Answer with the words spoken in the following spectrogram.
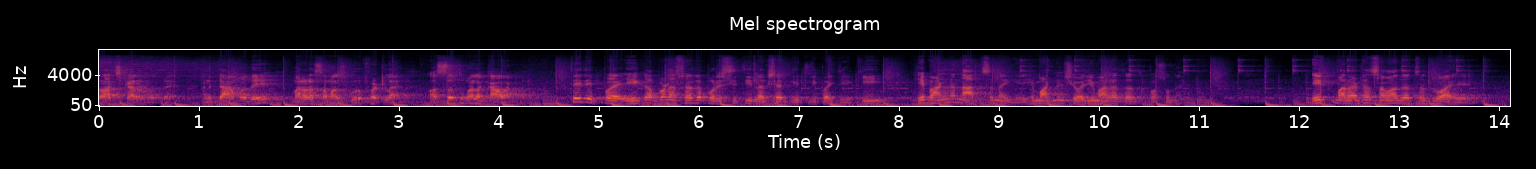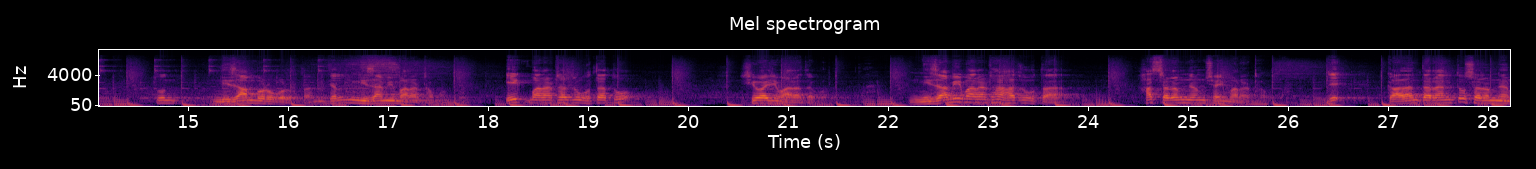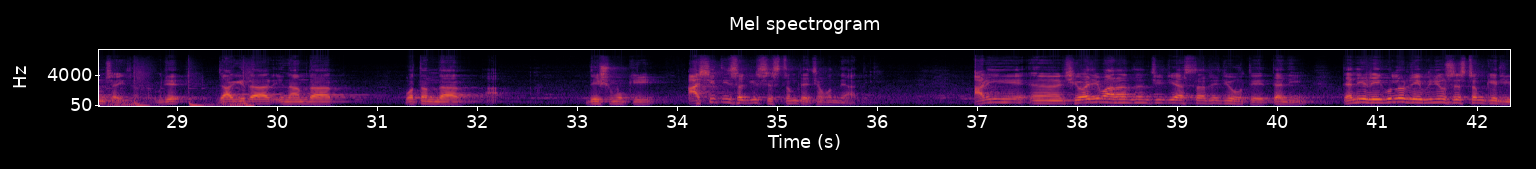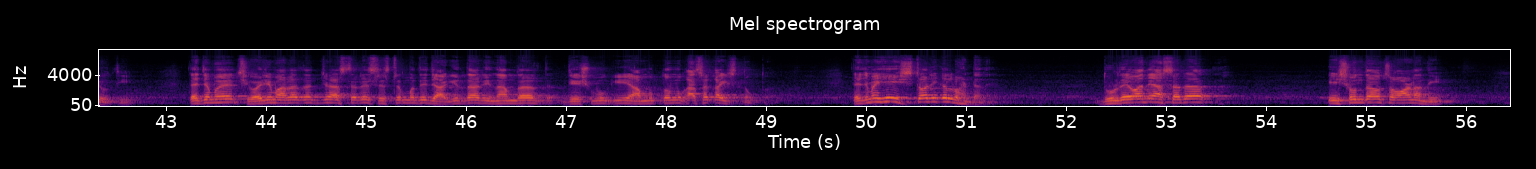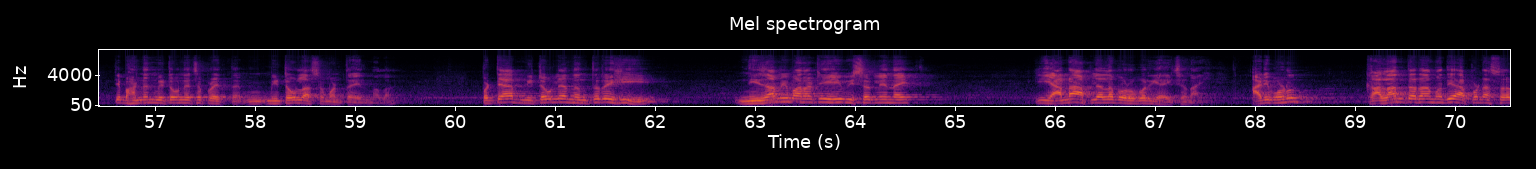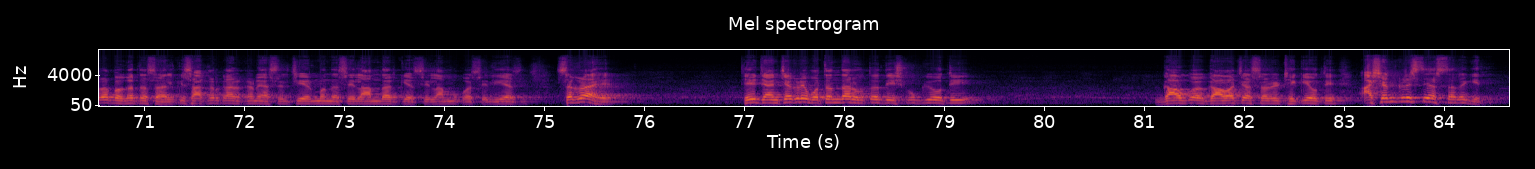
राजकारण होत आहे. आणि त्यामध्ये मराठा समाज गुरफटला आहे असं तुम्हाला का वाटतं ते ते प एक आपण असणारं परिस्थिती लक्षात घेतली पाहिजे की हे भांडणं नाचं नाही आहे हे भांडण शिवाजी महाराजांपासून आहे. एक मराठा समाजाचा जो आहे तो निजामबरोबर होता. मी त्याला निजामी मराठा म्हणतो. एक मराठा जो होता तो शिवाजी महाराजाबरोबर निजामी मराठा हा जो होता हा सरंजामशाही मराठा होता. कालांतराने तो सरंजामशाही झाला. म्हणजे जागीदार इनामदार वतनदार देशमुखी अशी ती सगळी सिस्टम त्याच्यामध्ये आली. आणि शिवाजी महाराजांची जी असणारे जे होते त्यांनी त्यांनी रेग्युलर रेव्हेन्यू सिस्टम केली होती. त्याच्यामुळे शिवाजी महाराजांच्या असणाऱ्या सिस्टममध्ये जागीरदार इनामदार देशमुखी अमुक तमुक असं काहीच नव्हतं. त्याच्यामुळे हे हिस्टॉरिकल भांडण आहे. दुर्दैवाने असणाऱ्या यशवंतराव चव्हाणांनी ते भांडण मिटवण्याचा प्रयत्न मिटवलं असं म्हणता येईल मला. पण त्या मिटवल्यानंतरही निजामी मराठी हे विसरले नाहीत. की यांना आपल्याला बरोबर घ्यायचं नाही. आणि म्हणून कालांतरामध्ये आपण असणारा बघत असाल की साखर कारखाने असेल चेअरमन असेल आमदारकी असेल अमुक असेल हे असेल सगळं आहे. ते ज्यांच्याकडे वतनदार होतं देशमुखी होती गाव गावाचे असणारे ठेके होते अशांकडेच ते असणारे गेले.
